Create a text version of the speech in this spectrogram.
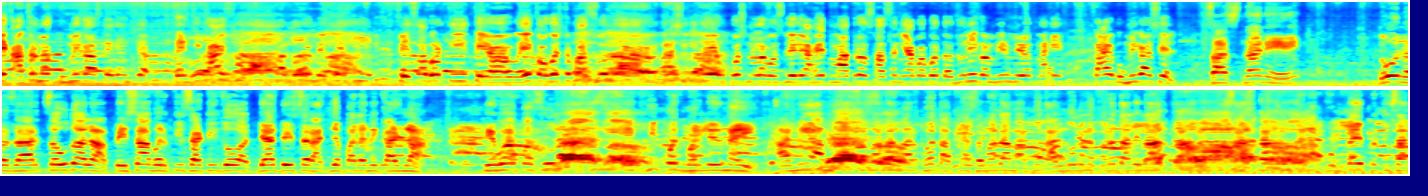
एक आक्रमक भूमिका असते त्यांच्या त्यांची काय पांडुरंग बेलकरची पेसाभरती ते एक ऑगस्टपासून नाशिक इथे उपोषणाला बसलेले आहेत. मात्र शासन याबाबत अजूनही गंभीर मिळत नाही. काय भूमिका असेल? शासनाने दोन हजार चौदाला पेशा भरतीसाठी जो अध्यादेश राज्यपालांनी काढला तेव्हापासून एकही पद भरलेलं नाही. आम्ही आमच्या समाजामार्फत आपल्या समाजामार्फत आंदोलन करत आलेलो आहोत. शासनाकडून त्याला कुठलाही प्रतिसाद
